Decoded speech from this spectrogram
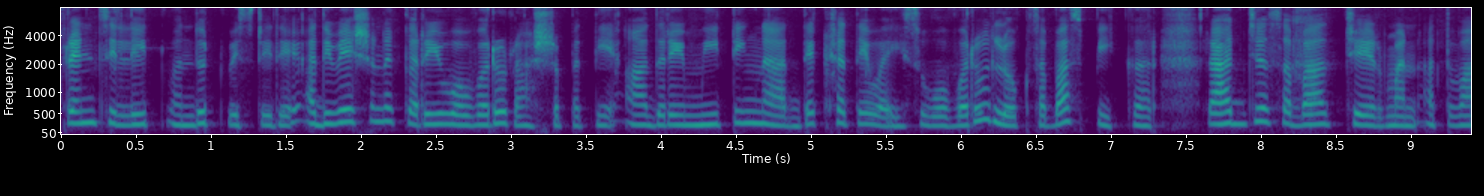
ಫ್ರೆಂಡ್ಸ್ ಇಲ್ಲಿ ಒಂದು ಟ್ವಿಸ್ಟ್ ಇದೆ. ಅಧಿವೇಶನ ಕರೆಯುವವರು ರಾಷ್ಟ್ರಪತಿ, ಆದರೆ ಮೀಟಿಂಗ್ನ ಅಧ್ಯಕ್ಷತೆ ವಹಿಸುವವರು ಲೋಕಸಭಾ ಸ್ಪೀಕರ್ ರಾಜ್ಯಸಭಾ ಚೇರ್ಮನ್ ಅಥವಾ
